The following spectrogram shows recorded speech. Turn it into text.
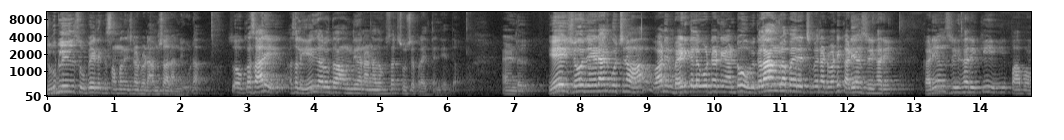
జూబ్లీహిల్స్ ఉప ఎన్నికకు సంబంధించినటువంటి అంశాలన్నీ కూడా. సో ఒకసారి అసలు ఏం జరుగుతూ ఉంది అని అన్నది ఒకసారి చూసే ప్రయత్నం చేద్దాం. అండ్ ఏ షో చేయడానికి వచ్చినావా వాడిని బయటికి వెళ్ళగొట్టండి అంటూ వికలాంగులపై రెచ్చిపోయినటువంటి కడియం శ్రీహరి కడియం శ్రీహరికి పాపం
